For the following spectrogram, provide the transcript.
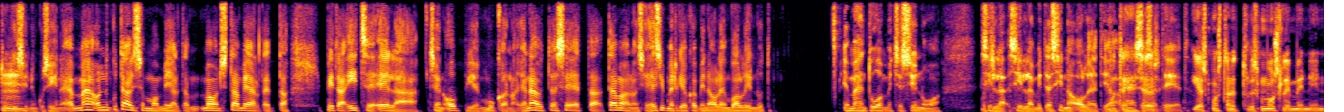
tulisi mm. niin kuin siinä? Ja Mä oon niin kuin täysin samaa mieltä. Mä oon sitä mieltä, että pitää itse elää sen oppien mukana ja näyttää se, että tämä on se esimerkki, jonka minä olen valinnut. Ja mä en tuomitse sinua sillä, sillä mitä sinä olet ja Mutta eihän mitä se, sä teet. jos musta nyt tulisi muslimi, niin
